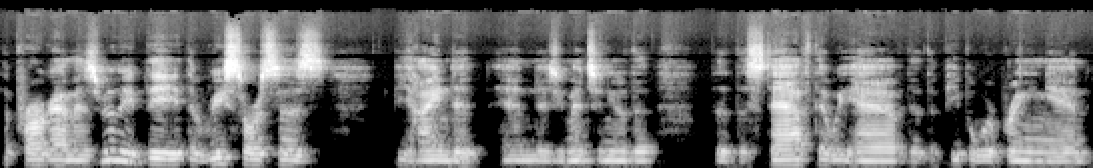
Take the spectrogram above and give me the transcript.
the program is really the the resources behind it. And as you mentioned, you know the the, the staff that we have, the, the people we're bringing in,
